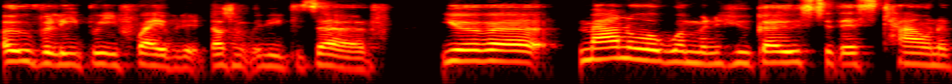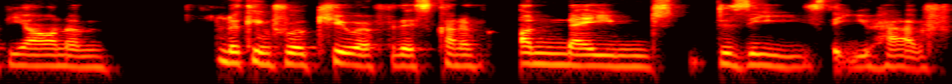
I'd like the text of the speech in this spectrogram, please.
overly brief way, but it doesn't really deserve, you're a man or a woman who goes to this town of Yharnam looking for a cure for this kind of unnamed disease that you have.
